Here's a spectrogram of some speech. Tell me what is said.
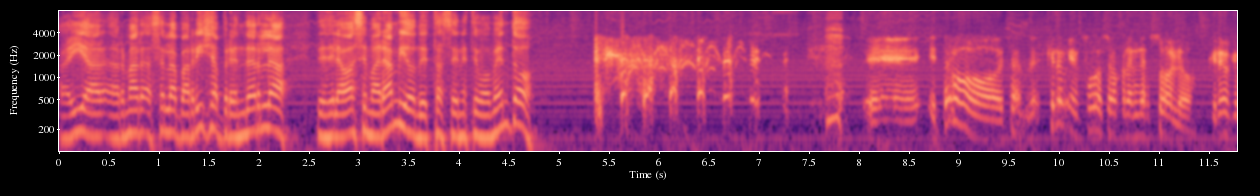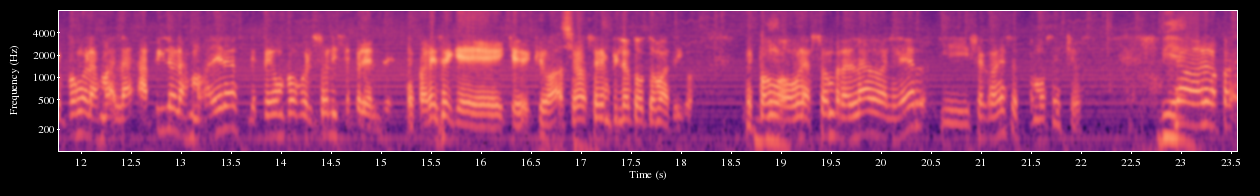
ahí a- armar, hacer la parrilla, prenderla desde la base Marambi donde estás en este momento? Eh, estamos, creo que el fuego se va a prender solo. Creo que pongo las la- apilo las maderas, le pego un poco el sol y se prende. Me parece que, que- que va- se va a hacer en piloto automático. Me pongo una sombra al lado a leer y ya con eso estamos hechos. Bien. No, no, para-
